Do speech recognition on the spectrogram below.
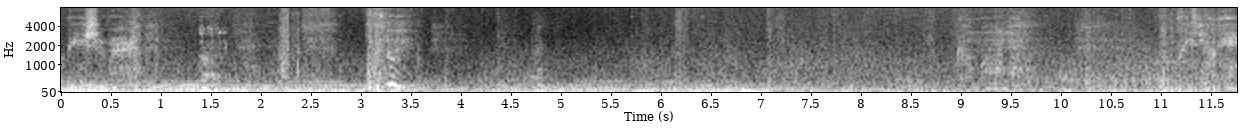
Okay, Shimmer. Come on. Please be okay.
